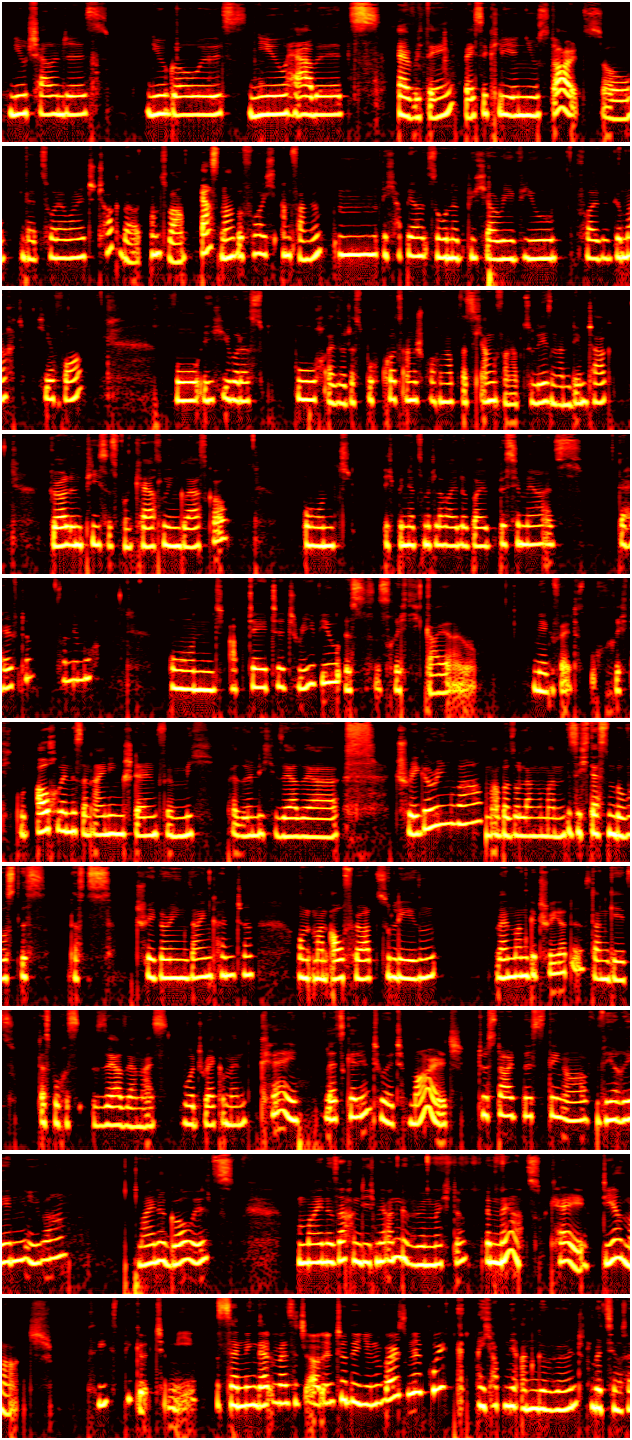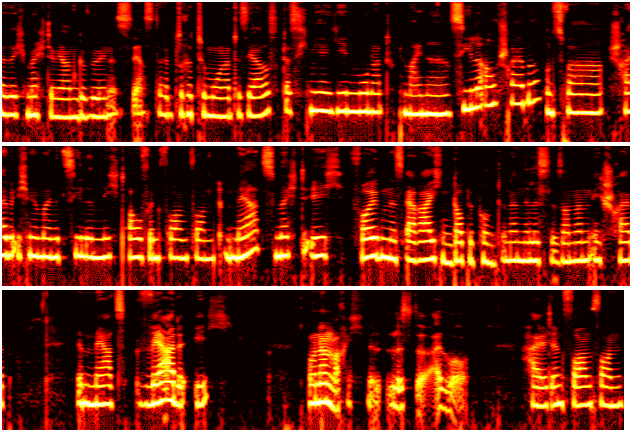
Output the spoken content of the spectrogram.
new challenges, new goals, new habits, everything. Basically a new start. So that's what I wanted to talk about. Und zwar, erstmal, bevor ich anfange, mm, ich habe ja so eine Bücher-Review-Folge gemacht hier vor wo ich über das Buch, also das Buch kurz angesprochen habe, was ich angefangen habe zu lesen an dem Tag. Girl in Pieces von Kathleen Glasgow. Und ich bin jetzt mittlerweile bei ein bisschen mehr als der Hälfte von dem Buch. Und Updated Review ist, ist richtig geil. Also mir gefällt das Buch richtig gut. Auch wenn es an einigen Stellen für mich persönlich sehr, sehr triggering war. Aber solange man sich dessen bewusst ist, dass es triggering sein könnte und man aufhört zu lesen, wenn man getriggert ist, dann geht's. Das Buch ist sehr, sehr nice. Would recommend. Okay, let's get into it. March. To start this thing off. Wir reden über meine Goals, meine Sachen, die ich mir angewöhnen möchte. Im März. Okay. Dear March, please be good to me sending that message out into the universe real quick. Ich habe mir angewöhnt, beziehungsweise ich möchte mir angewöhnen, es ist erst der dritte Monat des Jahres, dass ich mir jeden Monat meine Ziele aufschreibe. Und zwar schreibe ich mir meine Ziele nicht auf in Form von im März möchte ich folgendes erreichen, Doppelpunkt und dann eine Liste, sondern ich schreibe im März werde ich und dann mache ich eine Liste. Also halt in Form von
